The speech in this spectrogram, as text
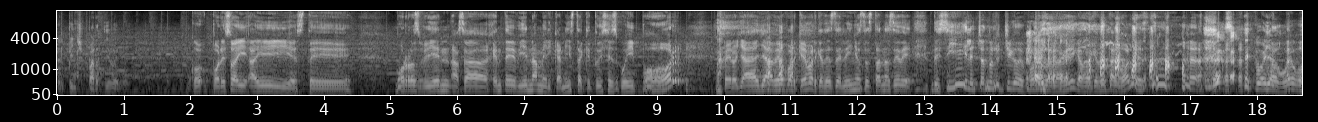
el pinche partido, güey. Por eso hay, hay este morros bien, o sea, gente bien americanista que tú dices, güey, ¿por? Pero ya, ya veo por qué, porque desde niños están así de, de sí, le echándole un chico de porros a la América para que meta goles. Sí, güey, a huevo.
